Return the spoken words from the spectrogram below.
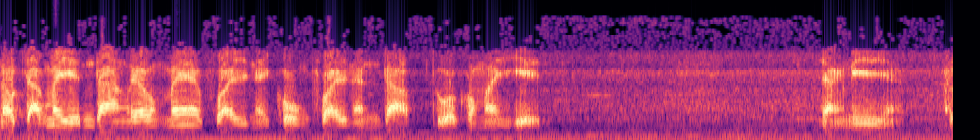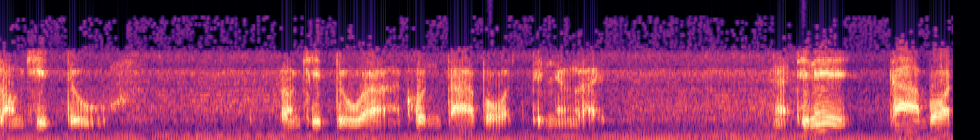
นอกจากไม่เห็นทางแล้ว แม้ไฟในโคมไฟนั้นดับตัวก็ไม่เห็น อย่างนี้ลองคิดดู ลองคิดดูว่าคนตาบอดเป็นอย่างไรทีนี้ถ้าบอด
